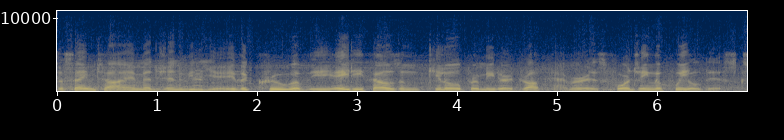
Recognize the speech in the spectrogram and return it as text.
At the same time, at Gennevilliers, the crew of the 80,000 kilo per meter drop hammer is forging the wheel discs.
